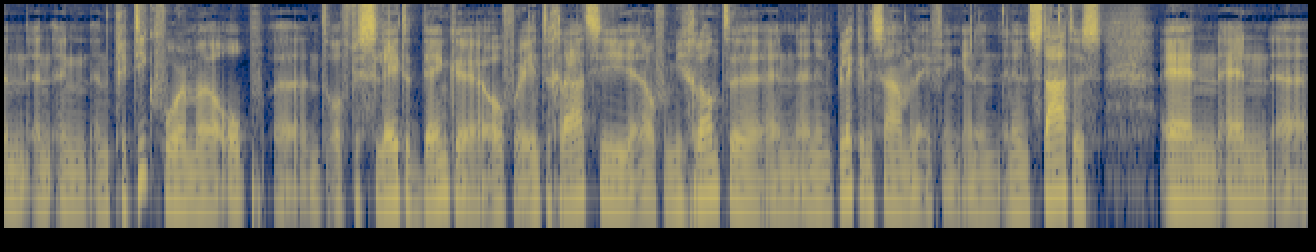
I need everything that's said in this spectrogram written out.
een, een, een, een kritiek vormen op eh, het of versleten denken over integratie en over migranten en, en hun plek in de samenleving en hun, en hun status. En, en eh,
